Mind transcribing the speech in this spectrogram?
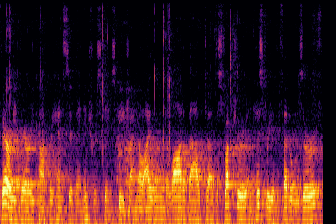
very, very comprehensive and interesting speech. I know I learned a lot about uh, the structure and the history of the Federal Reserve.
